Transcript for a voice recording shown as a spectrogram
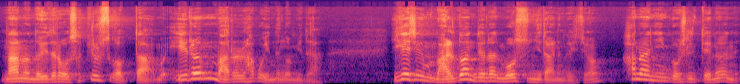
나는 너희들하고 섞일 수가 없다. 뭐 이런 말을 하고 있는 겁니다. 이게 지금 말도 안 되는 모순이라는 거죠. 하나님 보실 때는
